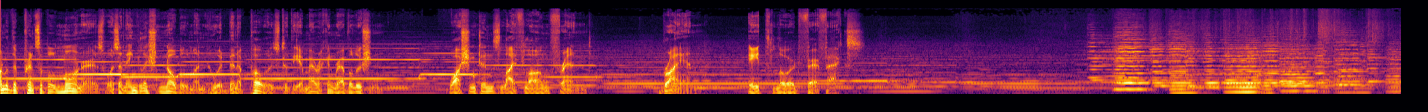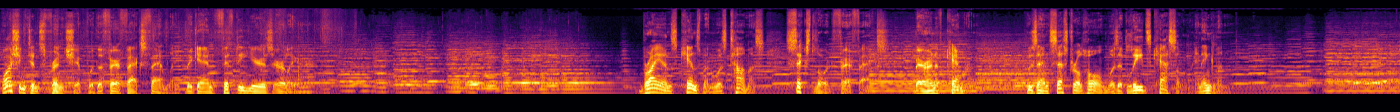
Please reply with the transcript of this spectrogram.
One of the principal mourners was an English nobleman who had been opposed to the American Revolution, Washington's lifelong friend, Bryan, 8th Lord Fairfax. Washington's friendship with the Fairfax family began 50 years earlier. Bryan's kinsman was Thomas, 6th Lord Fairfax, Baron of Cameron, whose ancestral home was at Leeds Castle in England.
